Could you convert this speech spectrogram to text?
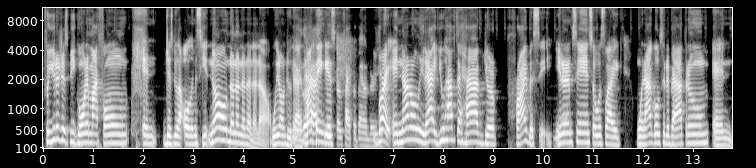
for you to just be going in my phone and just be like, oh, let me see it. No, no, no, no, no, no, no. We don't do that. there my thing is some type of boundary. Right. And not only that, you have to have your privacy. You know what I'm saying? So it's like when I go to the bathroom and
